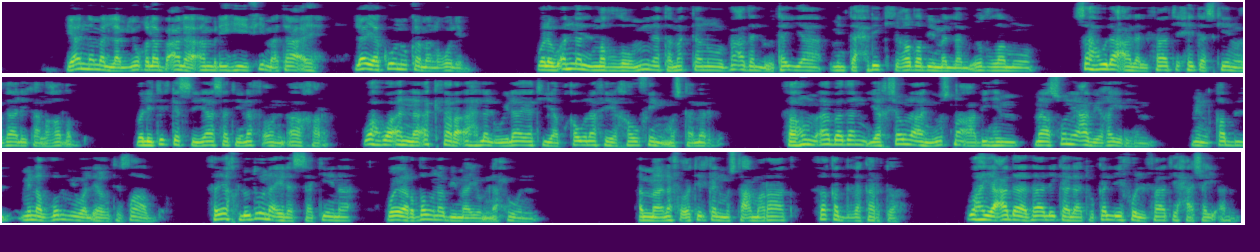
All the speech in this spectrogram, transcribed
لأن من لم يغلب على أمره في متاعه لا يكون كمن غلب. ولو أن المظلومين تمكنوا بعد اللتية من تحريك غضب من لم يظلموا سهل على الفاتح تسكين ذلك الغضب. ولتلك السياسة نفع آخر وهو أن أكثر أهل الولاية يبقون في خوف مستمر. فهم أبدا يخشون أن يصنع بهم ما صنع بغيرهم من قبل من الظلم والاغتصاب فيخلدون إلى السكينة ويرضون بما يمنحون. أما نفع تلك المستعمرات فقد ذكرته وهي عدا ذلك لا تكلف الفاتح شيئا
